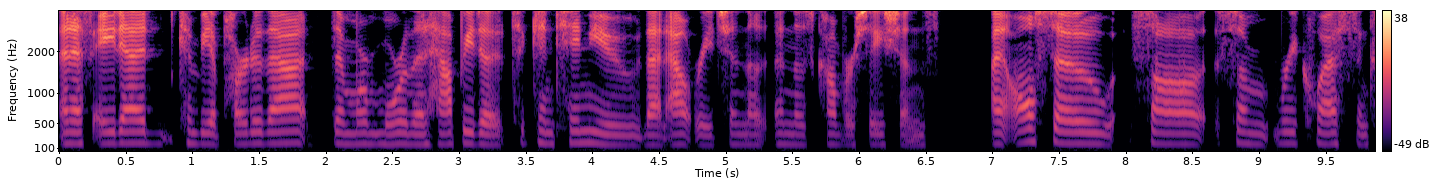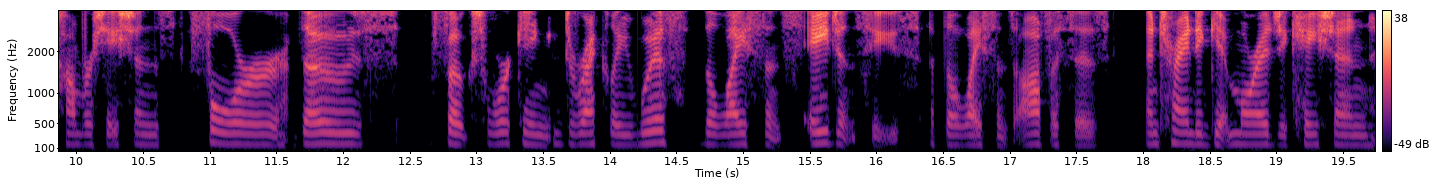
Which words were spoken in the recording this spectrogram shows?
And if ADED can be a part of that, then we're more than happy to to continue that outreach in the in those conversations. I also saw some requests and conversations for those folks working directly with the license agencies at the license offices and trying to get more education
